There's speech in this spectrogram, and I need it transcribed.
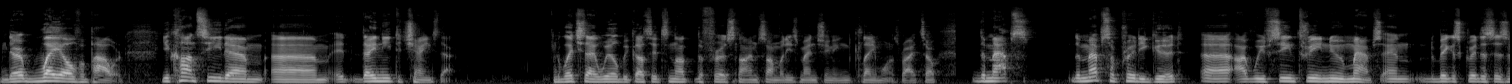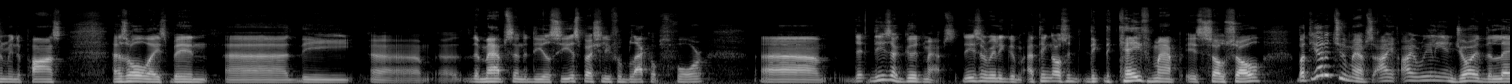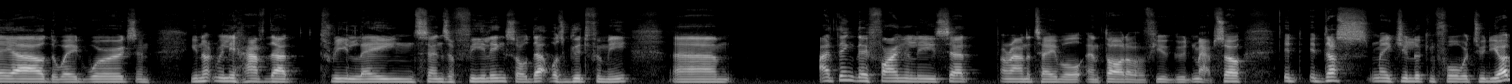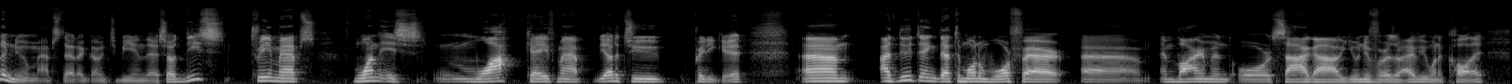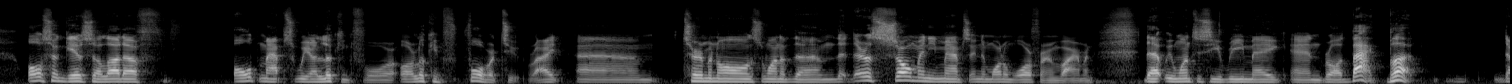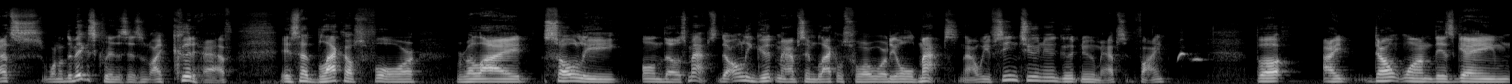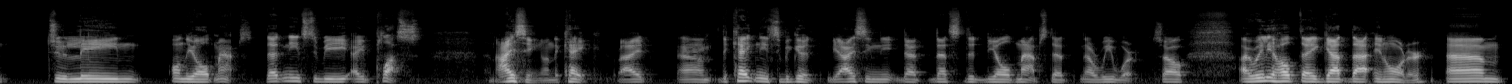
They're way overpowered. You can't see them. Um, it, they need to change that, which they will because it's not the first time somebody's mentioning claymores, right? So the maps, the maps are pretty good. Uh, we've seen three new maps, and the biggest criticism in the past has always been uh, the uh, uh the maps and the DLC, especially for Black Ops 4. Um, th- these are good maps. These are really good. I think also the, the cave map is so-so, but the other two maps, I, I really enjoyed the layout, the way it works, and you not really have that three-lane sense of feeling. So that was good for me. Um, I think they finally sat around the table and thought of a few good maps. So it, it does make you looking forward to the other new maps that are going to be in there. So these three maps, one is Moi cave map, the other two pretty good. Um, I do think that the Modern Warfare uh, environment or saga or universe or however you want to call it also gives a lot of old maps we are looking for or looking forward to, right? Um, Terminals, one of them. There are so many maps in the Modern Warfare environment that we want to see remake and brought back. But that's one of the biggest criticisms I could have is that Black Ops 4 relied solely on those maps. The only good maps in Black Ops 4 were the old maps. Now, we've seen two new good new maps, fine. But I don't want this game to lean on the old maps. That needs to be a plus, an icing on the cake, right? Um, the cake needs to be good. The icing that that's the, the old maps that are reworked. So I really hope they get that in order. Um,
